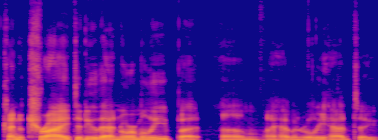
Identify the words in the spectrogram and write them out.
kind of try to do that normally, but um, I haven't really had to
